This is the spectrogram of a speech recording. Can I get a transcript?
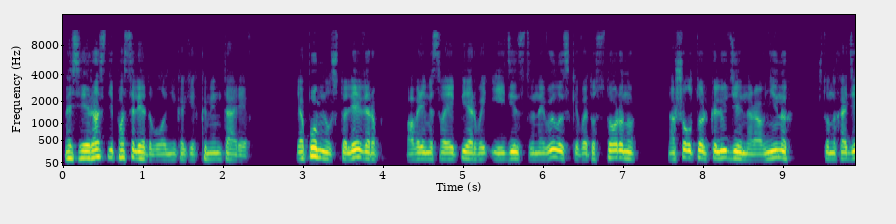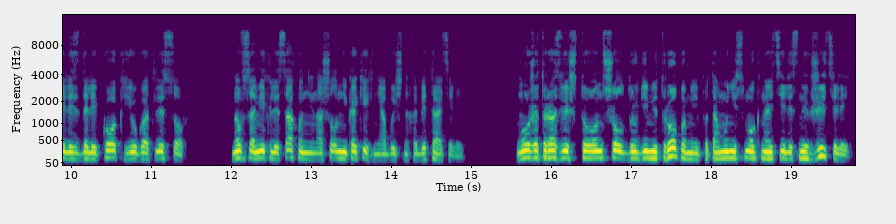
На сей раз не последовало никаких комментариев. Я помнил, что Левероп во время своей первой и единственной вылазки в эту сторону нашел только людей на равнинах, что находились далеко к югу от лесов, но в самих лесах он не нашел никаких необычных обитателей. Может, разве что он шел другими тропами и потому не смог найти лесных жителей?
